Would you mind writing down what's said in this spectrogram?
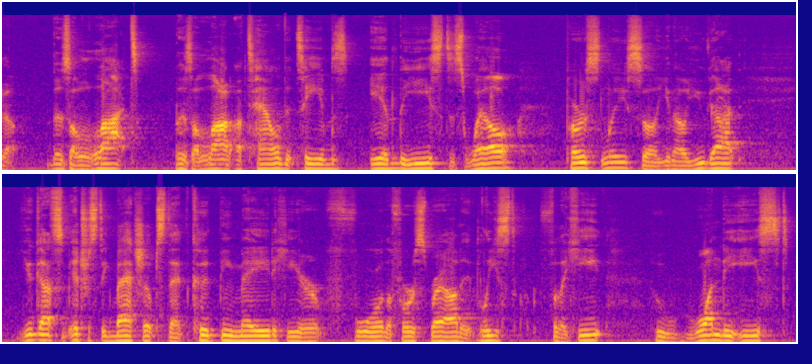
know, there's a lot there's a lot of talented teams in the East as well, personally. So you know, you got you got some interesting matchups that could be made here for the first round, at least for the Heat, who won the East,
